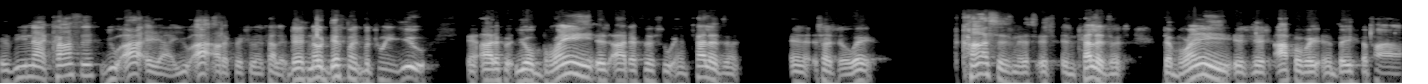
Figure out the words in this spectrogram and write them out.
If you're not conscious, you are AI. You are artificial intelligence. There's no difference between you and artificial. Your brain is artificial intelligence in such a way. Consciousness is intelligence. The brain is just operating based upon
